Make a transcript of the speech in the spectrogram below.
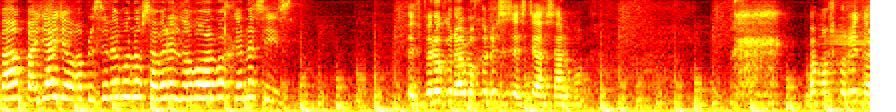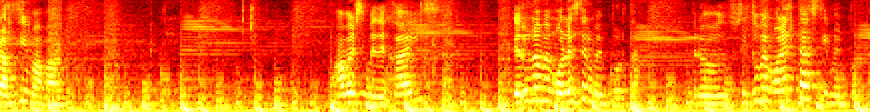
Va, payayo, apresurémonos a ver el nuevo árbol Génesis. Espero que el árbol Génesis esté a salvo. Vamos corriendo a la cima, Van. A ver si me dejáis. Que no me moleste no me importa. Pero si tú me molestas, sí me importa.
